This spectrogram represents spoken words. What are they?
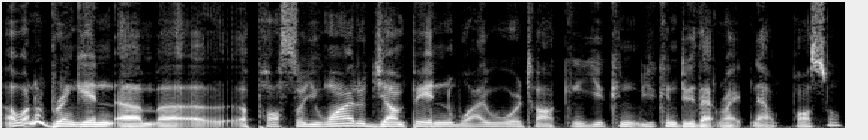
I want to bring in um, uh, Apostle. You wanted to jump in while we were talking. You can you can do that right now, Apostle.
